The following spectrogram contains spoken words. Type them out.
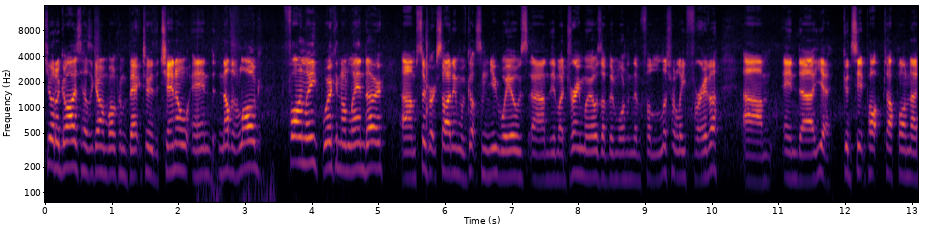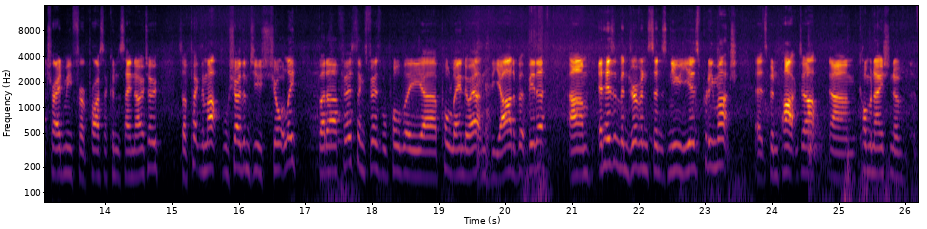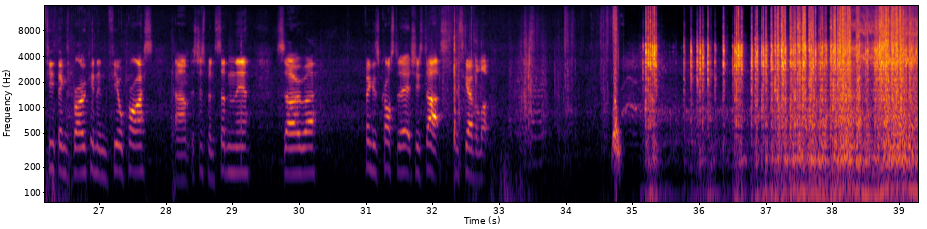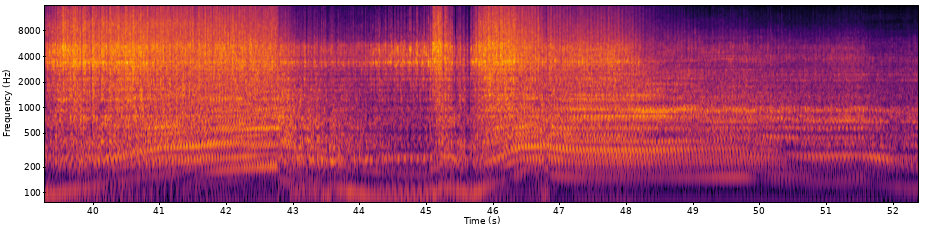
Kia ora guys, how's it going? Welcome back to the channel and another vlog. Finally, working on Lando. Um, super exciting, we've got some new wheels. Um, they're my dream wheels, I've been wanting them for literally forever. Um, and uh, yeah, good set popped up on uh, Trade Me for a price I couldn't say no to. So I've picked them up, we'll show them to you shortly. But uh, first things first, we'll pull the uh, pull Lando out into the yard a bit better. Um, it hasn't been driven since New Year's pretty much. It's been parked up, um, combination of a few things broken and fuel price. Um, it's just been sitting there. So uh, fingers crossed it actually starts. Let's go have a look.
